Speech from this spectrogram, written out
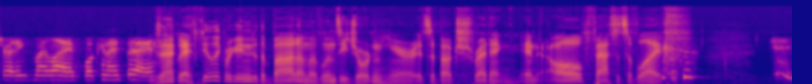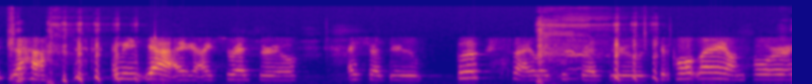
shredding's my life. What can I say? Exactly. I feel like we're getting to the bottom of Lindsey Jordan here. It's about shredding in all facets of life. yeah, I mean, yeah, I, I shred through. I shred through books. I like to shred through Chipotle on tour.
